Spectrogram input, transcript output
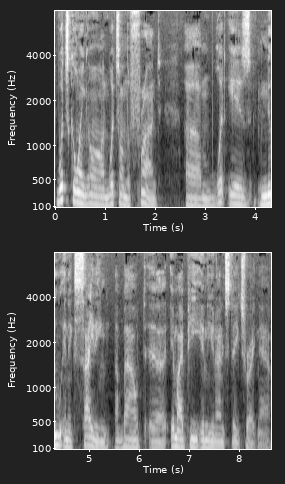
what's going on, what's on the front, um, what is new and exciting about uh, MIP in the United States right now?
